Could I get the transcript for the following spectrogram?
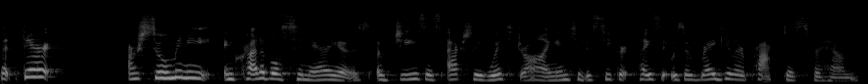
But there are so many incredible scenarios of Jesus actually withdrawing into the secret place. It was a regular practice for him.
